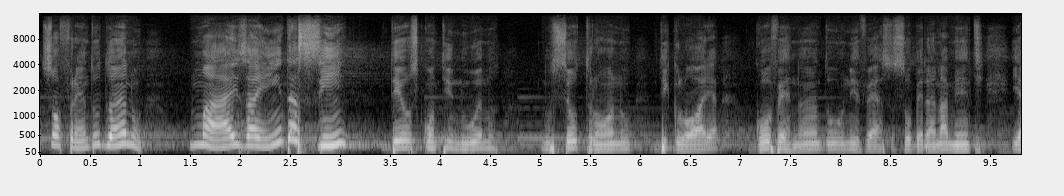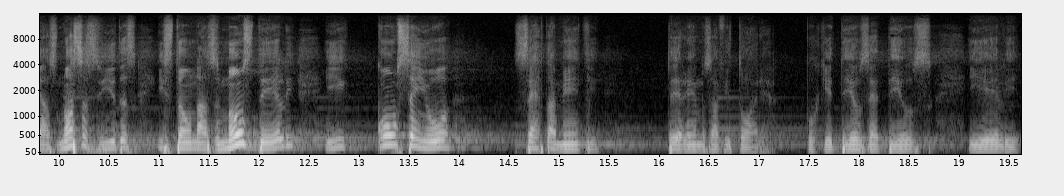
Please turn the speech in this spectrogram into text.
sofrendo o dano, mas ainda assim Deus continua no, no seu trono de glória, governando o universo soberanamente, e as nossas vidas estão nas mãos dele, e com o Senhor, certamente teremos a vitória, porque Deus é Deus e Ele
